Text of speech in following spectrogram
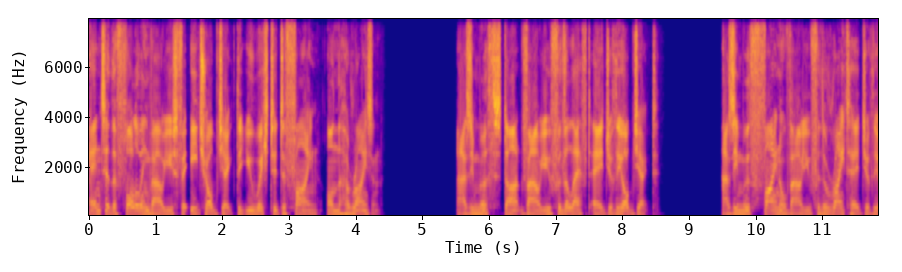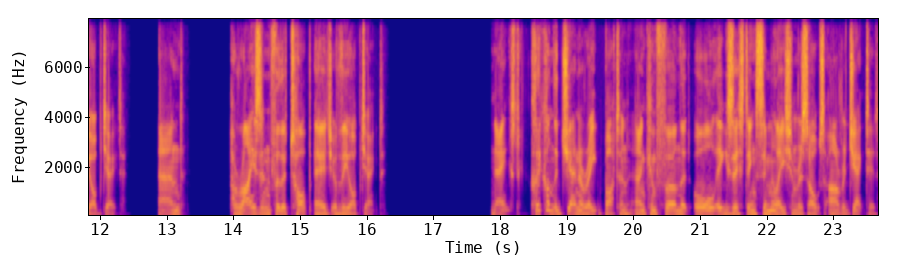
Enter the following values for each object that you wish to define on the horizon. Azimuth start value for the left edge of the object. Azimuth final value for the right edge of the object. And horizon for the top edge of the object. Next, click on the Generate button and confirm that all existing simulation results are rejected.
